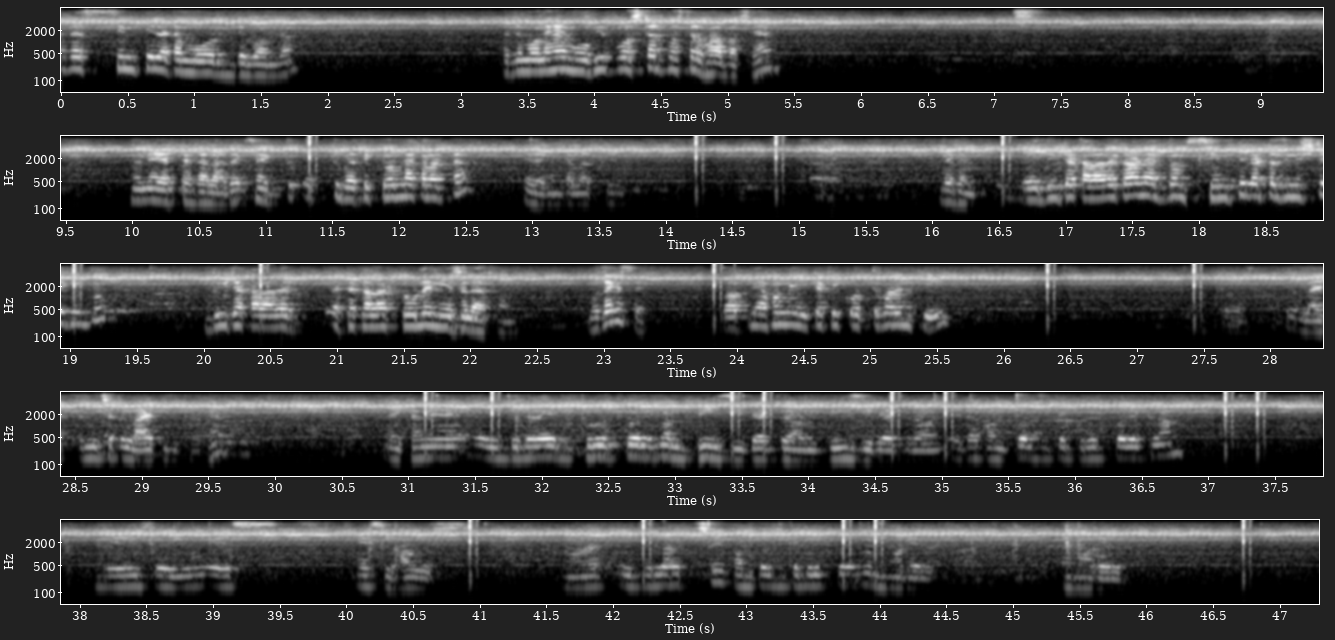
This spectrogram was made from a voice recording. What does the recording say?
এটা সিম্পল একটা মোড দেবো আমরা। যাতে মনে হয় মুভি পোস্টার পোস্টার ভাব আছে হ্যাঁ? মানে একটা কালার দেখছেন? একটু একটু ব্যতিক্রম না কালারটা এই দেখেন কালারটি দেখেন, এই দুইটা কালারের কারণে একদম সিম্পল একটা জিনিসটা কিন্তু দুইটা কালারের একটা কালার টোনে নিয়ে চলে আসলাম। বোঝা গেছে? তো আপনি এখন এটা কি করতে পারেন কি? লাইটটা নিচে একটা লাইট দিতে হ্যাঁ? এখানে এই দুটো গ্রুপ করে লিখলাম বিজি ব্যাকগ্রাউন্ড বিজি ব্যাকগ্রাউন্ড এটা কন্ট্রোল দিতে গ্রুপ করে লিখলাম। H O U S E house আর এইগুলো হচ্ছে কন্ট্রোল গ্রুপ করে model model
